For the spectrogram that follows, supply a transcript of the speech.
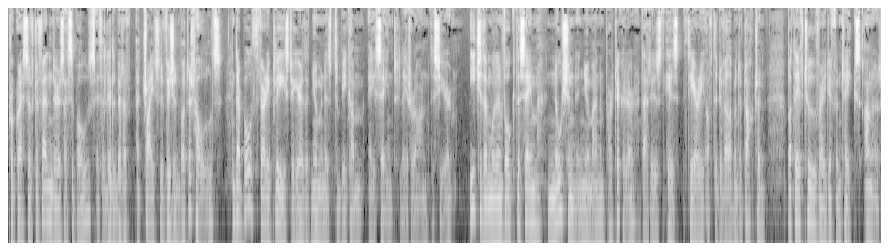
progressive defenders, I suppose. It's a little bit of a trite division, but it holds. And They're both very pleased to hear that Newman is to become a saint later on this year. Each of them will invoke the same notion in Newman in particular, that is, his theory of the development of doctrine, but they have two very different takes on it.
